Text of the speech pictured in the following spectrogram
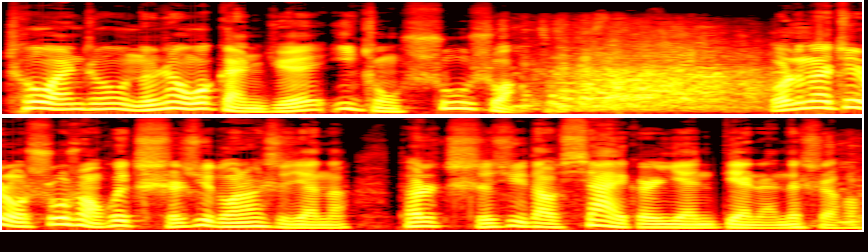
抽完之后能让我感觉一种舒爽。我说那这种舒爽会持续多长时间呢？他说持续到下一根烟点燃的时候。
